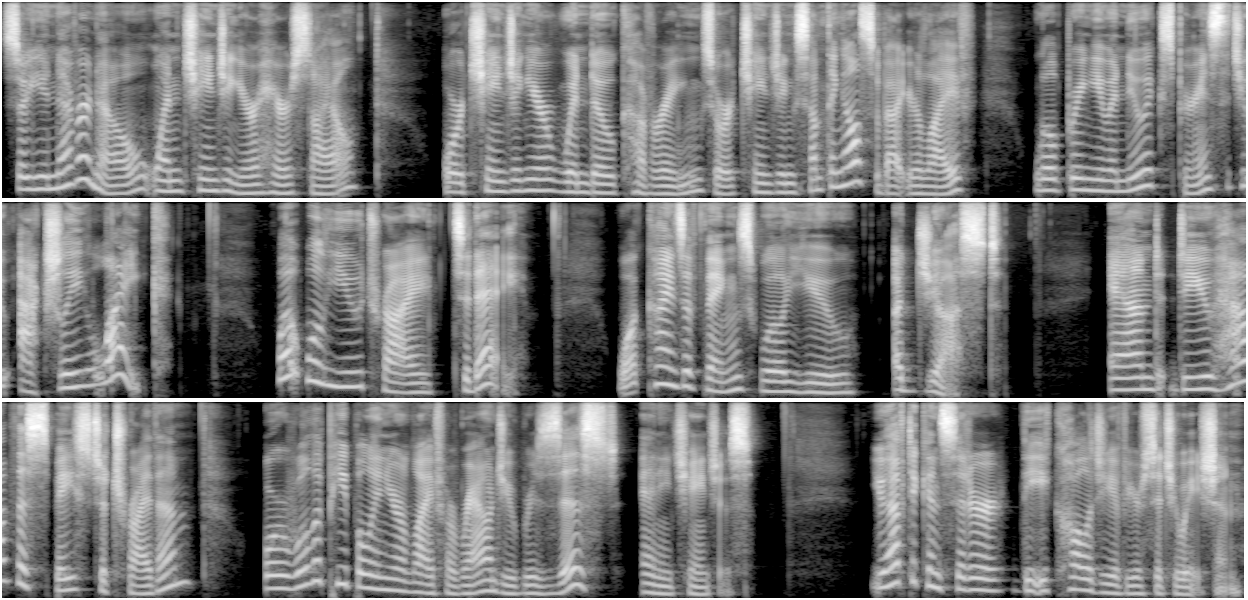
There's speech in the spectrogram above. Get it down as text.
So you never know when changing your hairstyle or changing your window coverings or changing something else about your life will bring you a new experience that you actually like. What will you try today? What kinds of things will you adjust? And do you have the space to try them? Or will the people in your life around you resist any changes? You have to consider the ecology of your situation.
